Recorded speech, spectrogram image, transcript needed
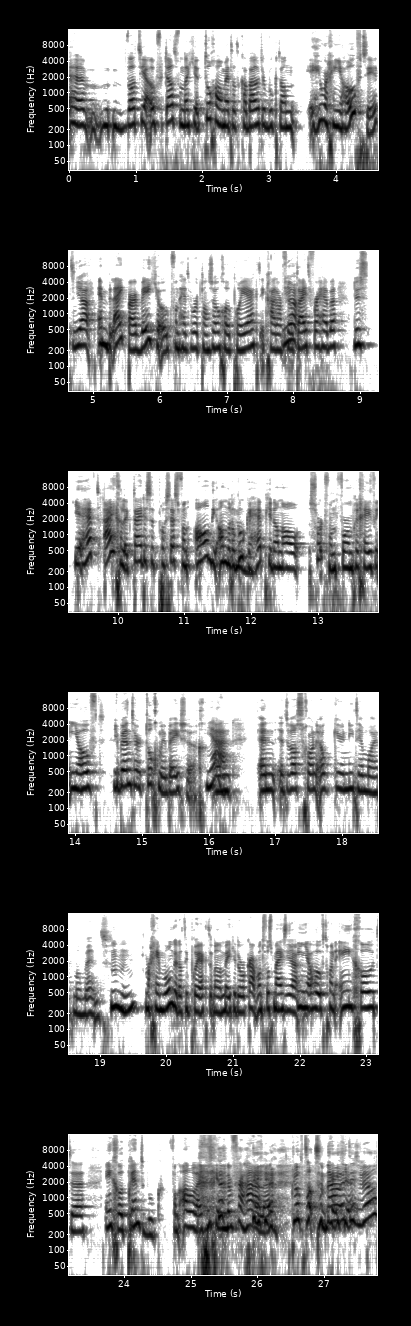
uh, wat jij ook vertelt, van dat je toch al met dat kabouterboek dan heel erg in je hoofd zit. Ja, En blijkbaar weet je ook van het wordt dan zo'n groot project. Ik ga daar veel tijd voor hebben. Dus je hebt eigenlijk tijdens het proces van al die andere boeken... heb je dan al soort van vorm gegeven in je hoofd. je bent er toch mee bezig. Ja. En En het was gewoon elke keer niet helemaal het moment. Mhm. Maar geen wonder dat die projecten dan een beetje door elkaar... Want volgens mij is het Ja. in jouw hoofd gewoon één, grote, één groot prentenboek... van allerlei verschillende verhalen. Ja. Klopt dat een Nou, beetje? het is wel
